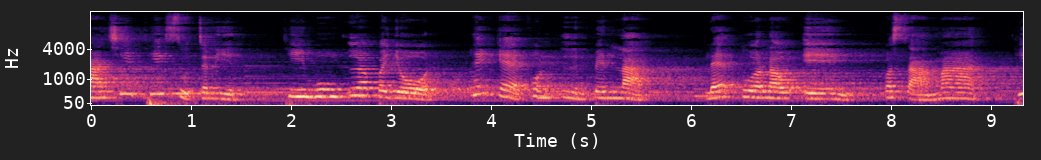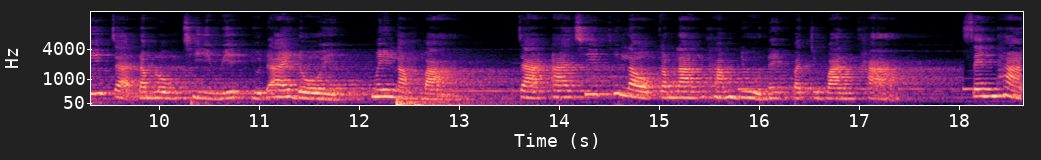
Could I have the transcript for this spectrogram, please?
อาชีพที่สุจริต ที่มุ่งเอื้อประโยชน์ ให้แก่คนอื่นเป็นหลัก และตัวเราเองก็สามารถที่จะดำรงชีวิตอยู่ได้โดยไม่ลำบาก จากอาชีพที่เรากำลังทำอยู่ในปัจจุบันค่ะ เส้นทาง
